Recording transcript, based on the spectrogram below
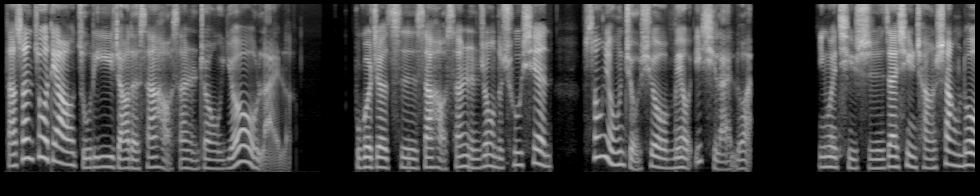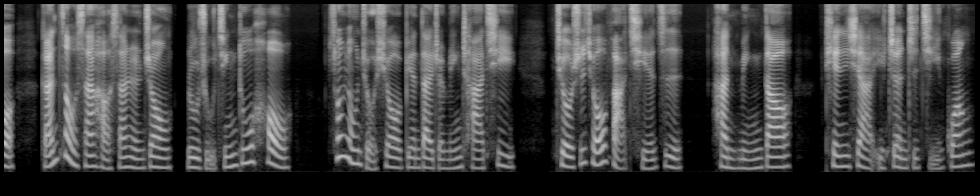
打算做掉足利义昭的三好三人众又来了。不过这次三好三人众的出现，松永九秀没有一起来乱，因为其实，在信长上洛赶走三好三人众入主京都后，松永九秀便带着明茶器、九十九把茄子和名刀，天下一阵之极光，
